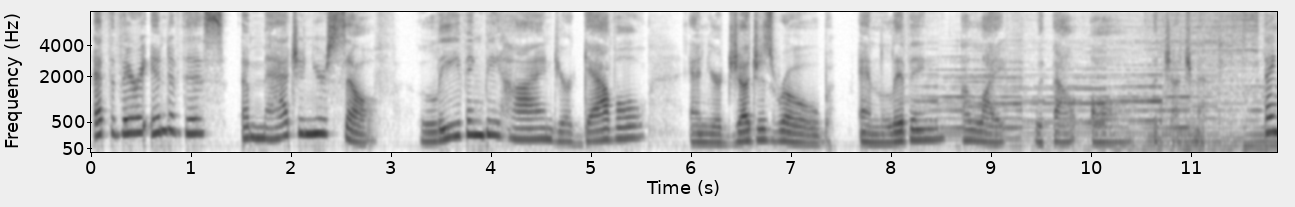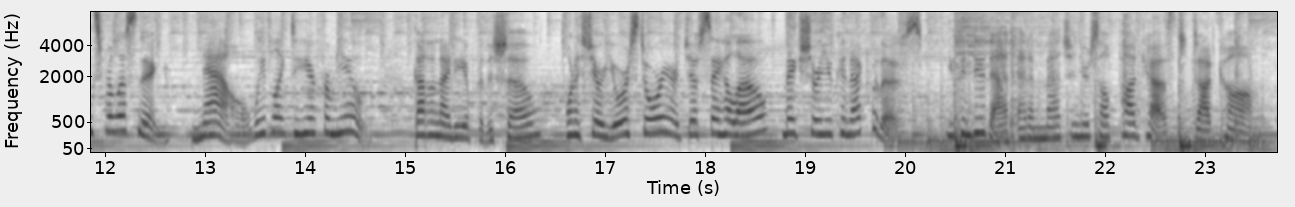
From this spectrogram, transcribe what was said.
at the very end of this, imagine yourself leaving behind your gavel and your judge's robe and living a life without all the judgment. Thanks for listening. Now, we'd like to hear from you. Got an idea for the show? Want to share your story or just say hello? Make sure you connect with us. You can do that at imagineyourselfpodcast.com.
